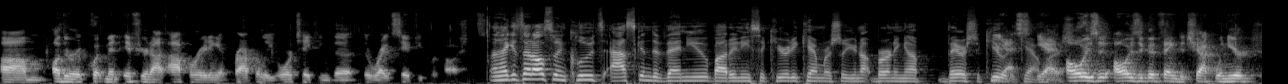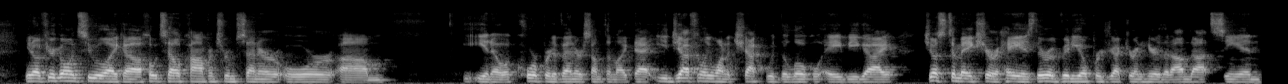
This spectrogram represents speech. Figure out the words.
um, other equipment if you're not operating it properly or taking the, the right safety precautions. And I guess that also includes asking the venue about any security cameras so you're not burning up their security yes, cameras. Yeah, always always a good thing to check when you're, you know, if you're going to like a hotel conference room center or, um, you know, a corporate event or something like that, you definitely want to check with the local AV guy just to make sure, hey, is there a video projector in here that I'm not seeing?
